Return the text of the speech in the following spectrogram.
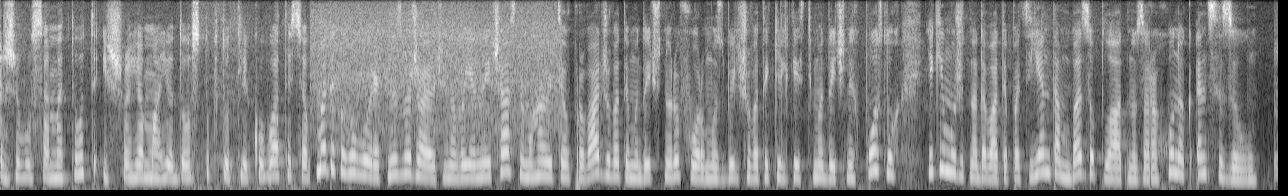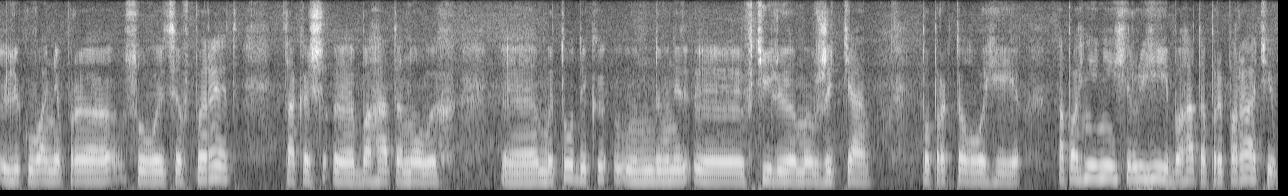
живу саме тут і що я маю доступ тут лікуватися. Медики говорять, незважаючи на воєнний час, намагаються впроваджувати медичну реформу, збільшувати кількість медичних послуг, які можуть надавати пацієнтам безоплатно за рахунок НСЗУ. лікування просовується вперед. Також е, багато нових е, методик е, вони втілюємо в життя по проктології. А по гнійній хірургії багато препаратів,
